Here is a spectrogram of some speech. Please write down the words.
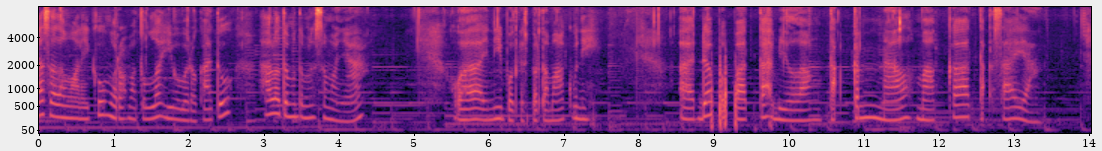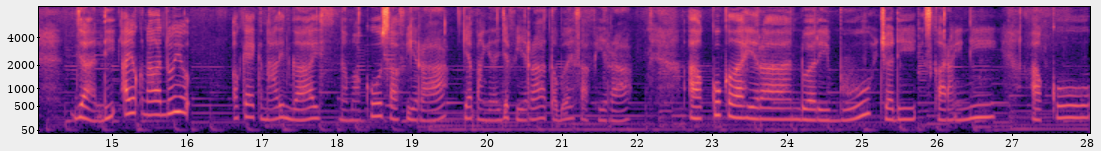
Assalamualaikum warahmatullahi wabarakatuh. Halo teman-teman semuanya. Wah ini podcast pertama aku nih. Ada pepatah bilang tak kenal maka tak sayang. Jadi ayo kenalan dulu yuk. Oke kenalin guys. Namaku Safira. Ya panggil aja Vira atau boleh Safira Aku kelahiran 2000 Jadi sekarang ini Aku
